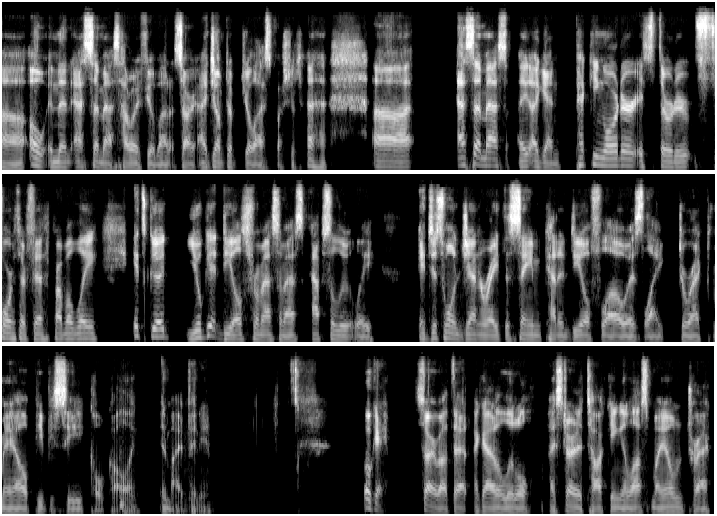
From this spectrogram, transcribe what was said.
Uh, oh, and then SMS. How do I feel about it? Sorry, I jumped up to your last question. uh, SMS again, pecking order. It's third or fourth or fifth, probably. It's good. You'll get deals from SMS, absolutely. It just won't generate the same kind of deal flow as like direct mail, PPC, cold calling, in my opinion. Okay, sorry about that. I got a little. I started talking and lost my own track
